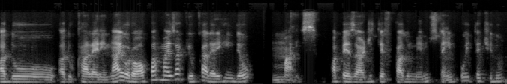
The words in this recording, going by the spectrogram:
a do, a do Caleri na Europa, mas aqui o Caleri rendeu mais, apesar de ter ficado menos tempo e ter tido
